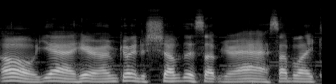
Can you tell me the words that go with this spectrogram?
oh yeah here i'm going to shove this up your ass i'm like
